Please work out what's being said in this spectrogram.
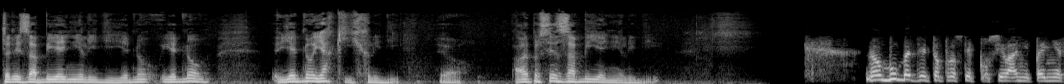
tedy zabíjení lidí, jedno, jedno, jedno jakých lidí, jo. ale prostě zabíjení lidí. No vůbec je to prostě posílání peněz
